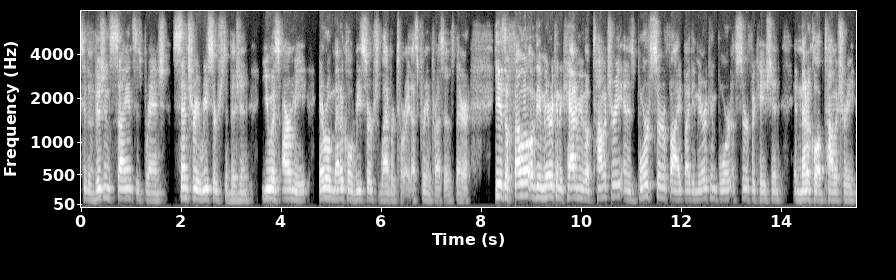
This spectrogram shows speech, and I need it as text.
to the Vision Sciences Branch, Sensory Research Division, U.S. Army Aeromedical Research Laboratory. That's pretty impressive there. He is a fellow of the American Academy of Optometry and is board certified by the American Board of Certification in Medical Optometry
